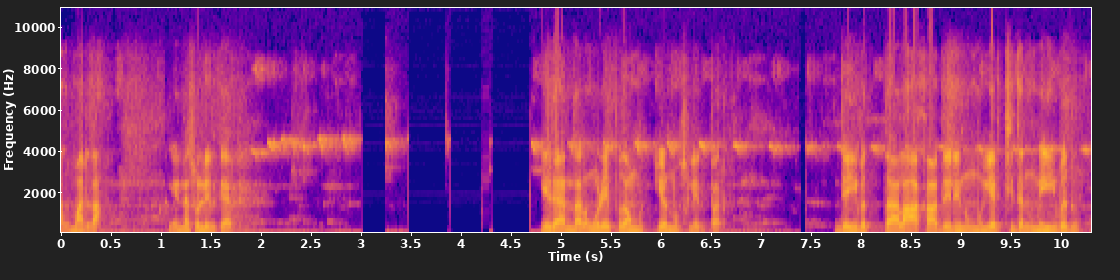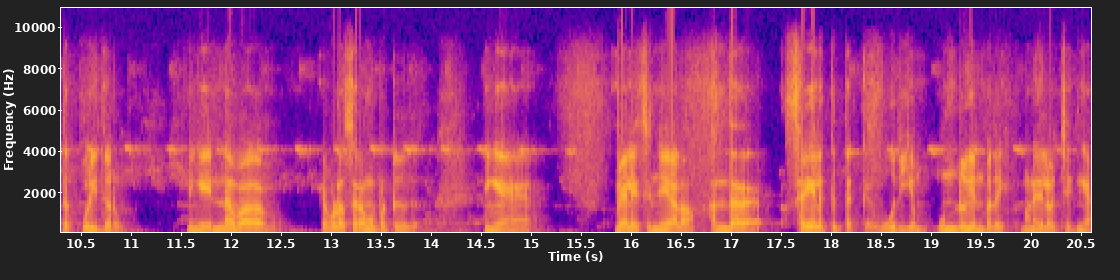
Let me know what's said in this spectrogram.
அது மாதிரி தான் என்ன சொல்லியிருக்கார்? எதாக இருந்தாலும் உழைப்பு தான் முக்கியம்னு சொல்லியிருப்பார். தெய்வத்தால் ஆகாதெனினும் முயற்சிதன் மெய்வருத்த கூலி தரும். நீங்கள் என்ன வ எவ்வளோ சிரமப்பட்டு நீங்கள் வேலை செஞ்சாலும் அந்த செயலுக்கு தக்க ஊதியம் உண்டு என்பதை மனதில் வச்சுக்கோங்க.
